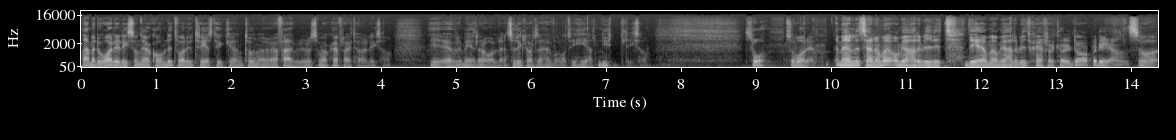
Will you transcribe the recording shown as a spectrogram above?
Nej men då var det liksom när jag kom dit var det ju tre stycken tunnare affärsbyråer som var chefredaktörer liksom. I övre medelåldern. Så det är klart att det här var något helt nytt liksom. Så, så var det. Men sen om, om jag hade blivit det, om jag hade blivit chefredaktör idag på det, så,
